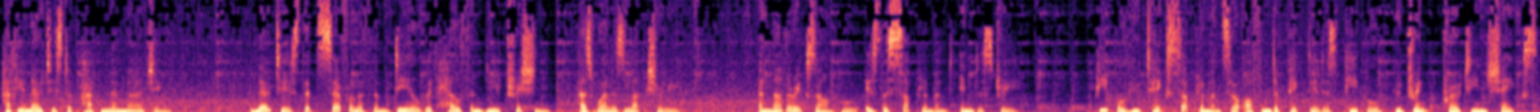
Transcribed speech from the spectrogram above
have you noticed a pattern emerging? Notice that several of them deal with health and nutrition, as well as luxury. Another example is the supplement industry. People who take supplements are often depicted as people who drink protein shakes.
